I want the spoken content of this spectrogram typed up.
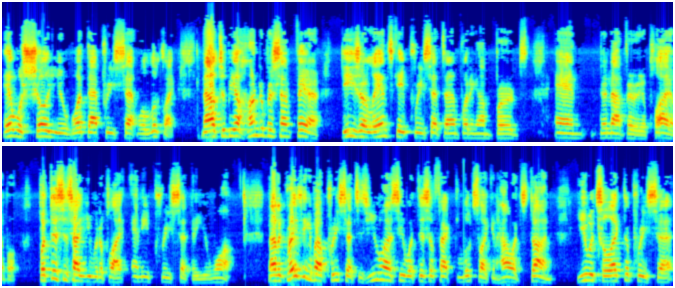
it will show you what that preset will look like. Now, to be 100% fair, these are landscape presets that I'm putting on birds, and they're not very applicable. But this is how you would apply any preset that you want. Now the great thing about presets is you want to see what this effect looks like and how it's done. You would select the preset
